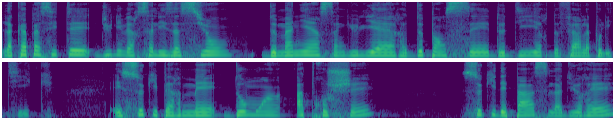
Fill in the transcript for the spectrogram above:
La capacité d'universalisation de manière singulière de penser, de dire, de faire la politique est ce qui permet d'au moins approcher ce qui dépasse la durée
